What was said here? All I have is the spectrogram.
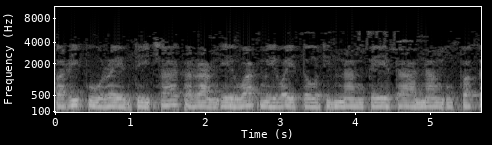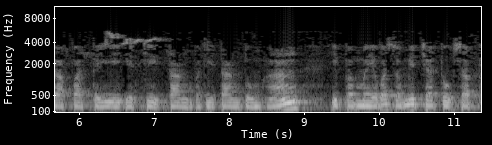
ปริปูเรนติชากรังเอวะเมวัยโตทินังเปตานังอุปกปติอิจิตังปฏิตังตุมหัง อิปเมวัสมิชตุสัพเพ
